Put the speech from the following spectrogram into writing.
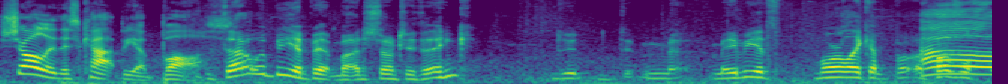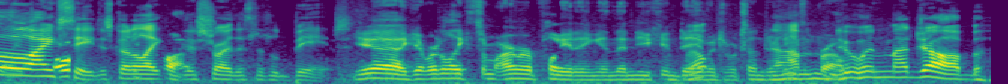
Surely this can't be a boss. that would be a bit much, don't you think? D- d- m- Maybe it's more like a, a puzzle. Oh, I see. Just gotta like Fuck. destroy this little bit. Yeah, get rid of like some armor plating, and then you can damage Well, what's underneath. I'm probably. doing my job.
